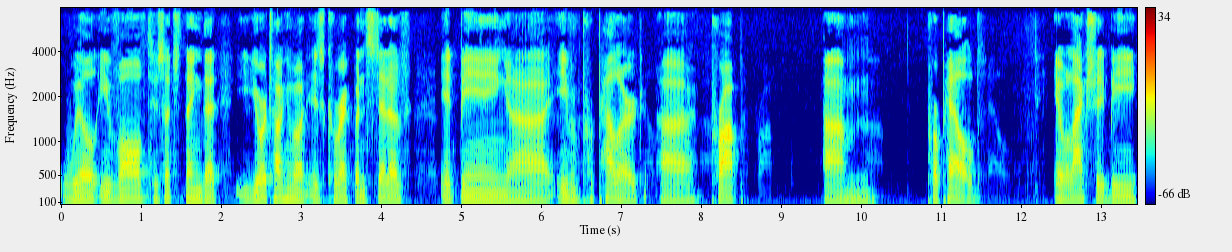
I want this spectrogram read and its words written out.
will evolve to such a thing that you're talking about is correct, but instead of it being uh, even propeller uh, prop um, propelled, it will actually be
